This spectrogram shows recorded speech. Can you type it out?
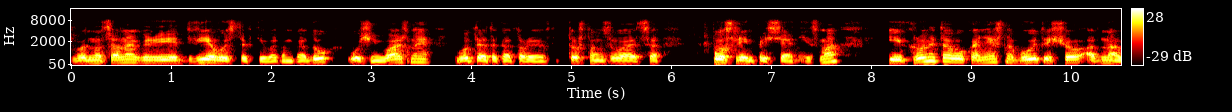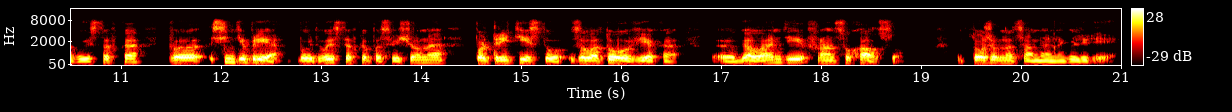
В Национальной галерее две выставки в этом году, очень важные. Вот это, которое, то, что называется после импрессионизма. И кроме того, конечно, будет еще одна выставка. В сентябре будет выставка, посвященная портретисту золотого века э, Голландии Францу Халсу, тоже в Национальной галерее.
